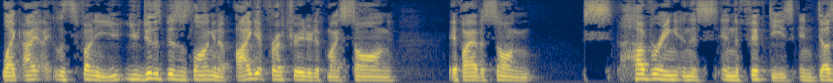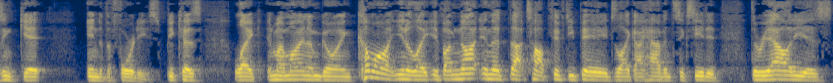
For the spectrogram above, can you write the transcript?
like I, I, it's funny, you, you do this business long enough. I get frustrated if my song, if I have a song hovering in this in the 50s and doesn't get into the 40s because like in my mind i'm going come on you know like if i'm not in the, that top 50 page like i haven't succeeded. The reality is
